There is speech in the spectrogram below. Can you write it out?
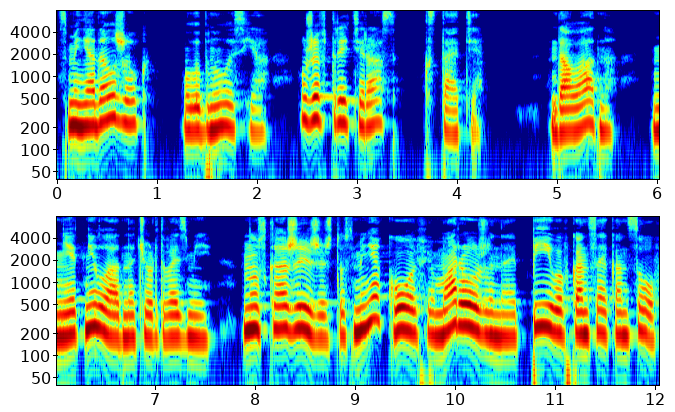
«С меня должок», — улыбнулась я. «Уже в третий раз, кстати». «Да ладно. Нет, не ладно, черт возьми. Ну скажи же, что с меня кофе, мороженое, пиво, в конце концов.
